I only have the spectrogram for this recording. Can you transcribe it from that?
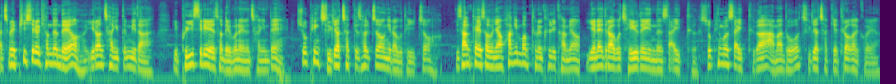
아침에 PC를 켰는데요. 이런 창이 뜹니다. 이 V3에서 내보내는 창인데 쇼핑 즐겨찾기 설정이라고 돼 있죠. 이 상태에서 그냥 확인 버튼을 클릭하면 얘네들하고 제휴되어 있는 사이트, 쇼핑몰 사이트가 아마도 즐겨찾기에 들어갈 거예요.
